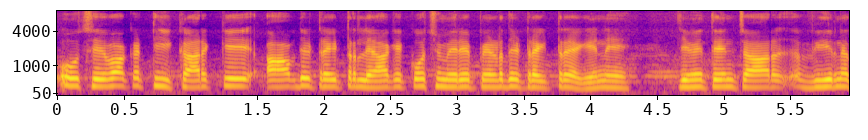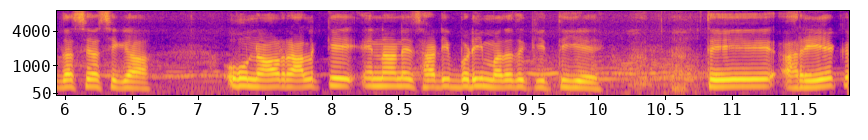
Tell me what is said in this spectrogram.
ਉਹ ਸੇਵਾ ਇਕੱਠੀ ਕਰਕੇ ਆਪਦੇ ਟਰੈਕਟਰ ਲਿਆ ਕੇ ਕੁਝ ਮੇਰੇ ਪਿੰਡ ਦੇ ਟਰੈਕਟਰ ਹੈਗੇ ਨੇ, ਜਿਵੇਂ ਤਿੰਨ ਚਾਰ ਵੀਰ ਨੇ ਦੱਸਿਆ ਸੀਗਾ, ਉਹ ਨਾਲ ਰਲ ਕੇ ਇਹਨਾਂ ਨੇ ਸਾਡੀ ਬੜੀ ਮਦਦ ਕੀਤੀ ਹੈ ਤੇ ਹਰੇਕ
